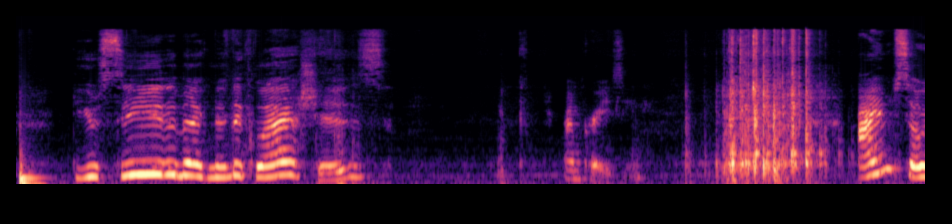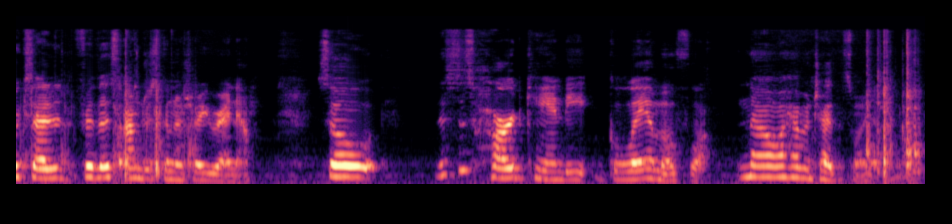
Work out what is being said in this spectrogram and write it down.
Do you see the magnetic lashes? I'm crazy. I'm so excited for this. I'm just going to show you right now. So, this is Hard Candy Glamouflage. No, I haven't tried this one yet.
